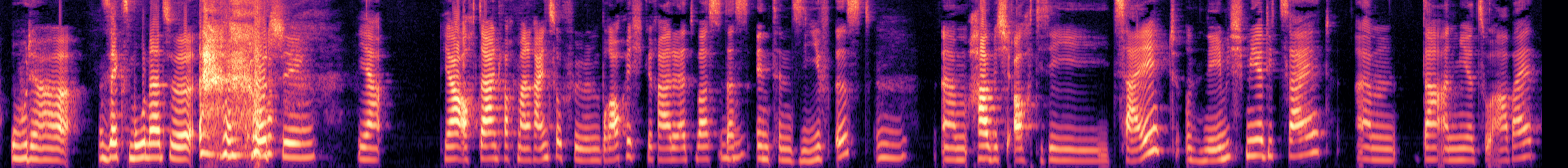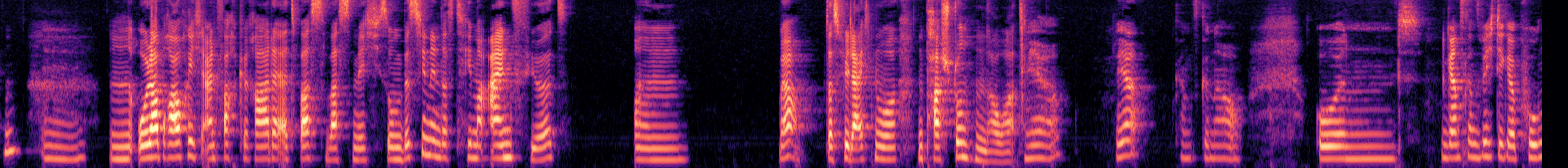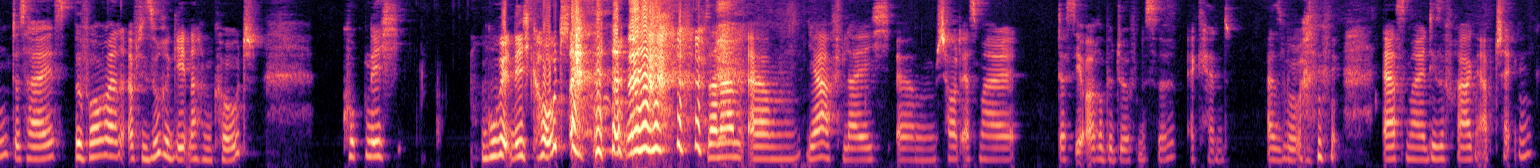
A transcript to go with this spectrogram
oder sechs Monate Coaching. ja. Ja, auch da einfach mal reinzufühlen. Brauche ich gerade etwas, mhm. das intensiv ist? Mhm. Ähm, Habe ich auch die Zeit und nehme ich mir die Zeit, ähm, da an mir zu arbeiten? Mhm. Mm, oder brauche ich einfach gerade etwas, was mich so ein bisschen in das Thema einführt? Und ja, das vielleicht nur ein paar Stunden dauert. Ja, ja, ganz genau. Und ein ganz, ganz wichtiger Punkt, das heißt, bevor man auf die Suche geht nach einem Coach, guckt nicht, googelt nicht Coach, sondern ähm, ja, vielleicht ähm, schaut erstmal, dass ihr eure Bedürfnisse erkennt. Also erstmal diese Fragen abchecken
